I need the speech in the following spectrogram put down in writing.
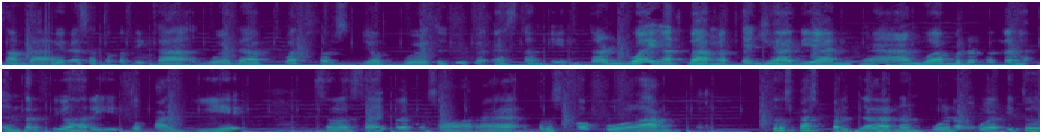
sampai akhirnya satu ketika gue dapet first job gue itu juga as an intern gue ingat banget kejadiannya gue bener-bener interview hari itu pagi selesai baru sore terus gue pulang terus pas perjalanan pulang gue itu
